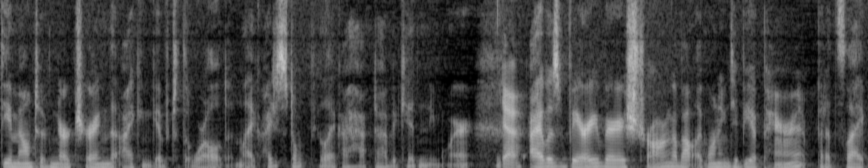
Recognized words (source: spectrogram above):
the amount of nurturing that I can give to the world and like I just don't feel like I have to have a kid anymore. Yeah. I was very, very strong about like wanting to be a parent, but it's like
